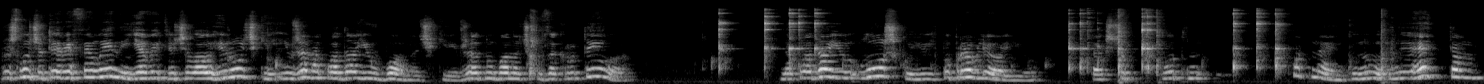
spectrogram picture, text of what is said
Пройшло 4 хвилини, я виключила огірочки і вже накладаю в баночки. Вже одну баночку закрутила, накладаю ложкою і поправляю. Так що плот... плотненько. Ну, не геть там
